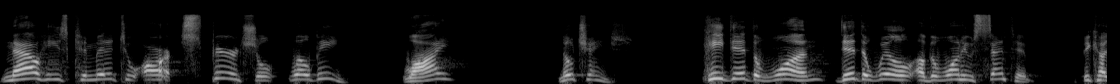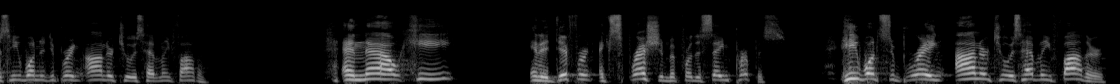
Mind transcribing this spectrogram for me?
Now he's committed to our spiritual well being. Why? No change. He did the one, did the will of the one who sent him because he wanted to bring honor to his heavenly Father. And now he, in a different expression but for the same purpose, He wants to bring honor to his heavenly Father,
